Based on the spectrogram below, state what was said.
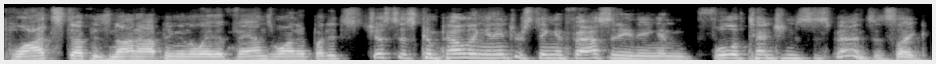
Plot stuff is not happening in the way that fans want it, but it's just as compelling and interesting and fascinating and full of tension and suspense. It's like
